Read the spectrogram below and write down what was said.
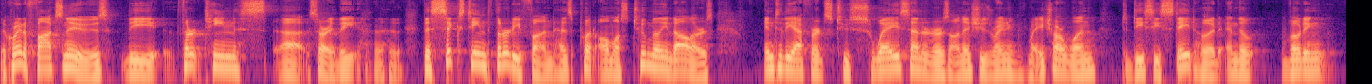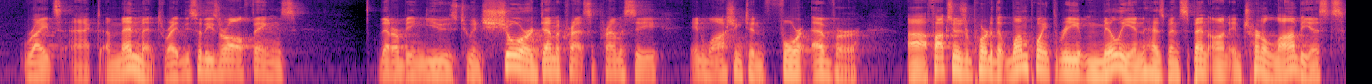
According to Fox News, the 13 uh, sorry, the the 1630 fund has put almost 2 million dollars into the efforts to sway senators on issues ranging from HR 1 to DC statehood and the Voting Rights Act amendment, right? So these are all things that are being used to ensure Democrat supremacy in Washington forever. Uh, Fox News reported that 1.3 million has been spent on internal lobbyists,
